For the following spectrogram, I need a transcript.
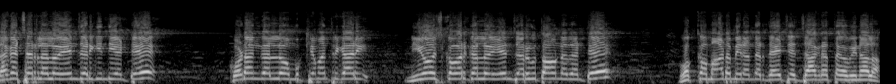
లగచర్లలో ఏం జరిగింది అంటే కొడంగల్లో ముఖ్యమంత్రి గారి నియోజకవర్గంలో ఏం జరుగుతా ఉన్నదంటే ఒక్క మాట మీరందరూ దయచేసి జాగ్రత్తగా వినాలా.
